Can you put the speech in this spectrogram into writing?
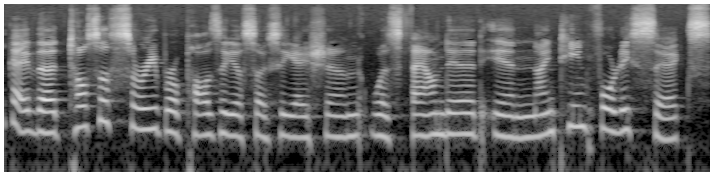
Okay, the Tulsa Cerebral Palsy Association was founded in 1946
